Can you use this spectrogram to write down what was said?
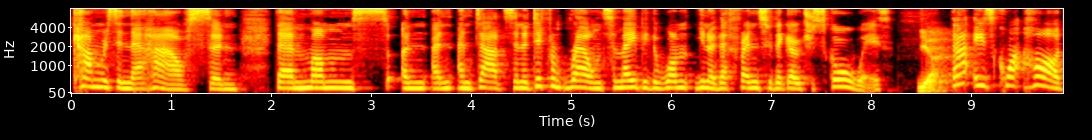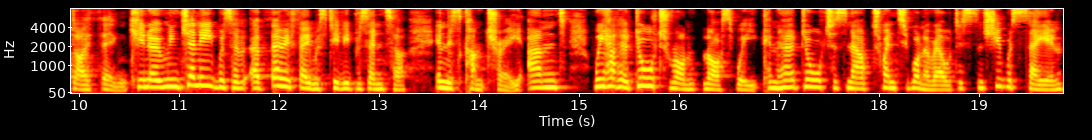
cameras in their house and their mums and, and, and dads in a different realm to maybe the one you know their friends who they go to school with yeah. That is quite hard, I think. You know, I mean, Jenny was a, a, very famous TV presenter in this country, and we had her daughter on last week, and her daughter's now 21, her eldest, and she was saying,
